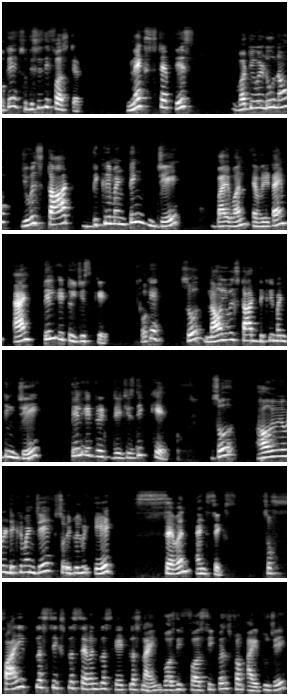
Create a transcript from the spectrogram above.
Okay? So this is the first step. Next step is what you will do now. You will start decrementing j by 1 every time and till it reaches k. Okay so now you will start decrementing j till it re reaches the k. So how we will decrement j? So it will be 8 7 and 6 so 5 plus 6 plus 7 plus 8 plus 9 was the first sequence from i to j.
